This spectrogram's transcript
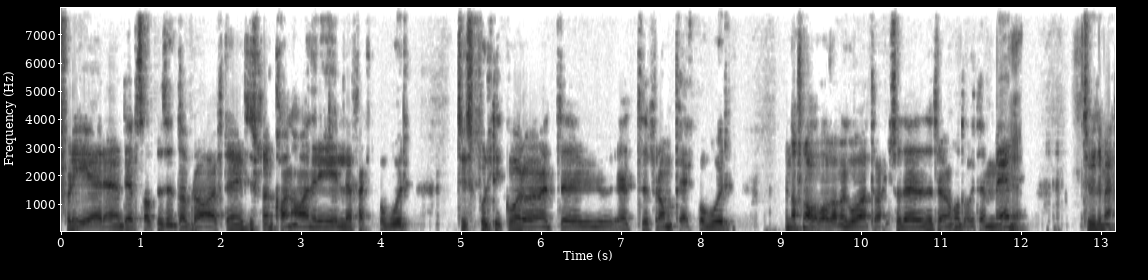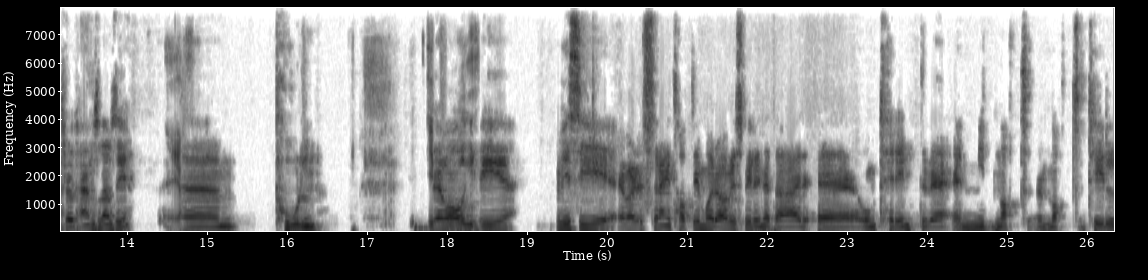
flere delstatspresidenter fra AFD i Tyskland kan ha en reell effekt på hvor tysk politikk går, og et, et frampek på hvor de nasjonale valgene vil gå etter hvert. Så det, det tror jeg vi kommer tilbake til. Men to the matter at hand, som de sier. Ja. Eh, Polen. Det er valg i vi sier vel strengt tatt i morgen. Vi spiller inn dette her eh, omtrent ved midnatt natt til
